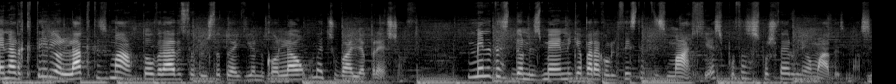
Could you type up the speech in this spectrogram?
Εναρκτήριο λάκτισμα το βράδυ στο κλειστό του Αγίου Νικολάου με τσουβάλια πρέσοφ. Μείνετε συντονισμένοι και παρακολουθήστε τις μάχες που θα σας προσφέρουν οι ομάδες μας.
